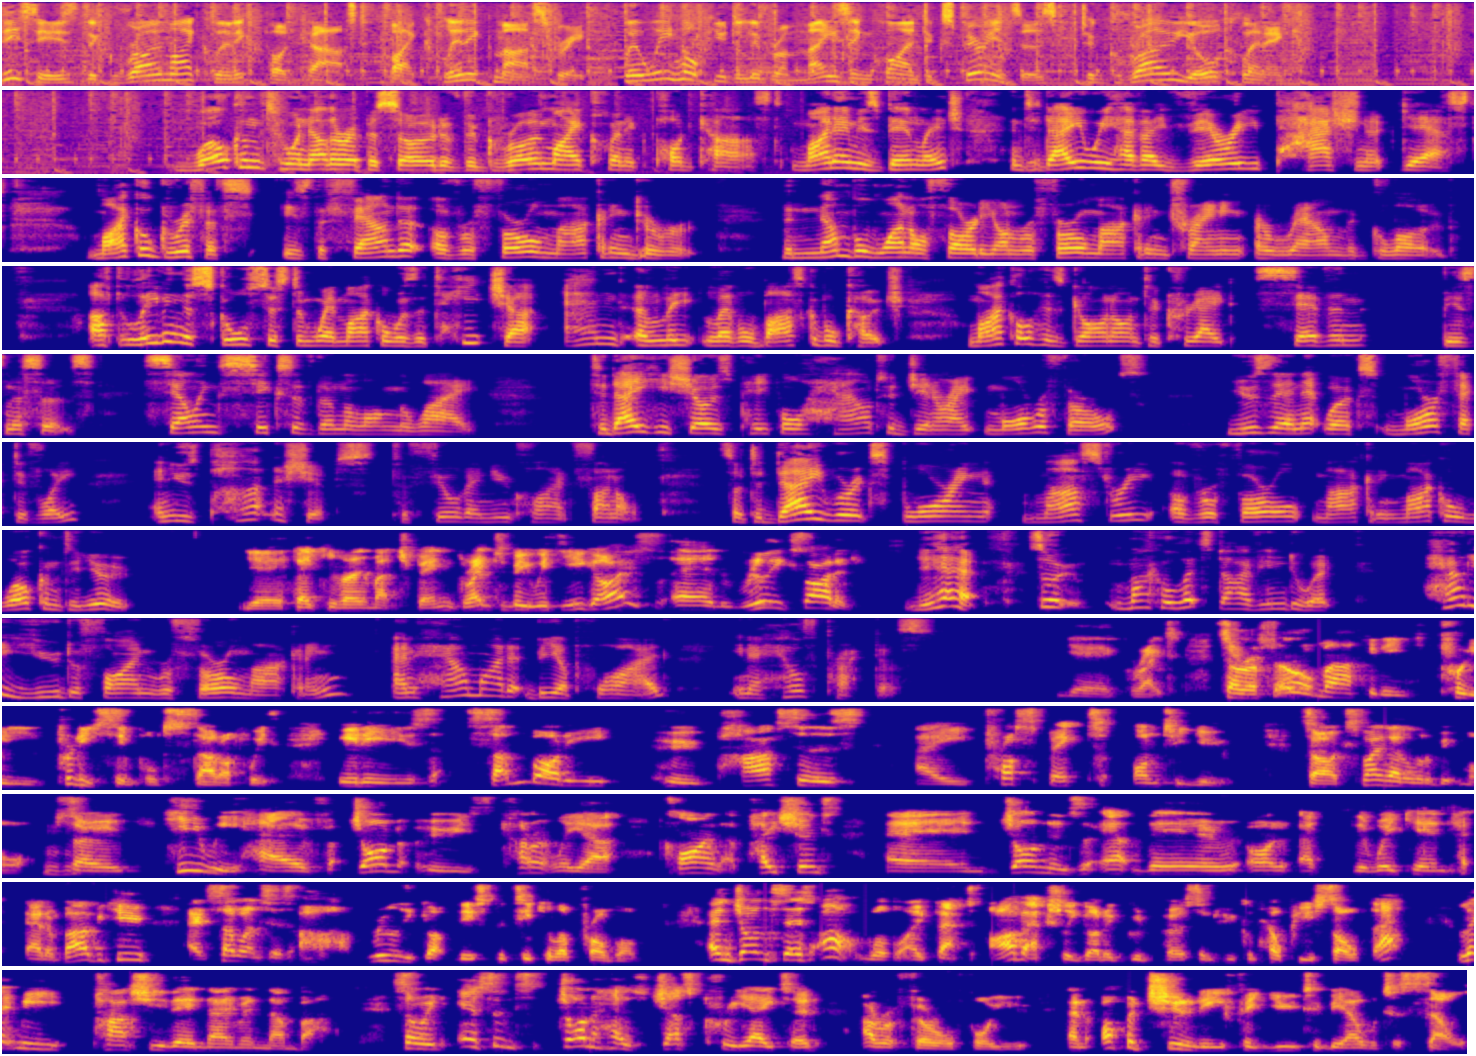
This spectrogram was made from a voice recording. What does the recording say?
This is the Grow My Clinic podcast by Clinic Mastery, where we help you deliver amazing client experiences to grow your clinic. Welcome to another episode of the Grow My Clinic podcast. My name is Ben Lynch, and today we have a very passionate guest. Michael Griffiths is the founder of Referral Marketing Guru, the number one authority on referral marketing training around the globe. After leaving the school system where Michael was a teacher and elite level basketball coach, Michael has gone on to create seven businesses, selling six of them along the way. Today he shows people how to generate more referrals, use their networks more effectively, and use partnerships to fill their new client funnel. So today we're exploring mastery of referral marketing. Michael, welcome to you. Yeah, thank you very much, Ben. Great to be with you guys and really excited. Yeah. So, Michael, let's dive into it. How do you define referral marketing and how might it be applied in a health practice? Yeah, great. So referral marketing is pretty, pretty simple to start off with. It is somebody who passes a prospect onto you. So I'll explain that a little bit more. Mm-hmm. So here we have John, who is currently a client, a patient, and John is out there on, at the weekend at a barbecue, and someone says, "Oh, I've really got this particular problem." And John says, "Oh, well, in fact, I've actually got a good person who can help you solve that. Let me pass you their name and number." So in essence, John has just created a referral for you, an opportunity for you to be able to sell.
